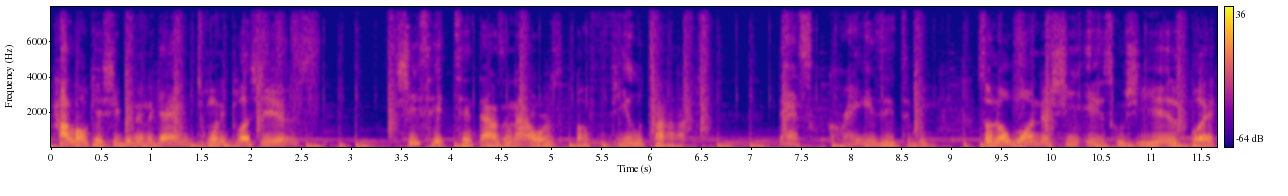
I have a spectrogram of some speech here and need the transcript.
How long has she been in the game? 20 plus years? She's hit 10,000 hours a few times. That's crazy to me. So no wonder she is who she is, but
